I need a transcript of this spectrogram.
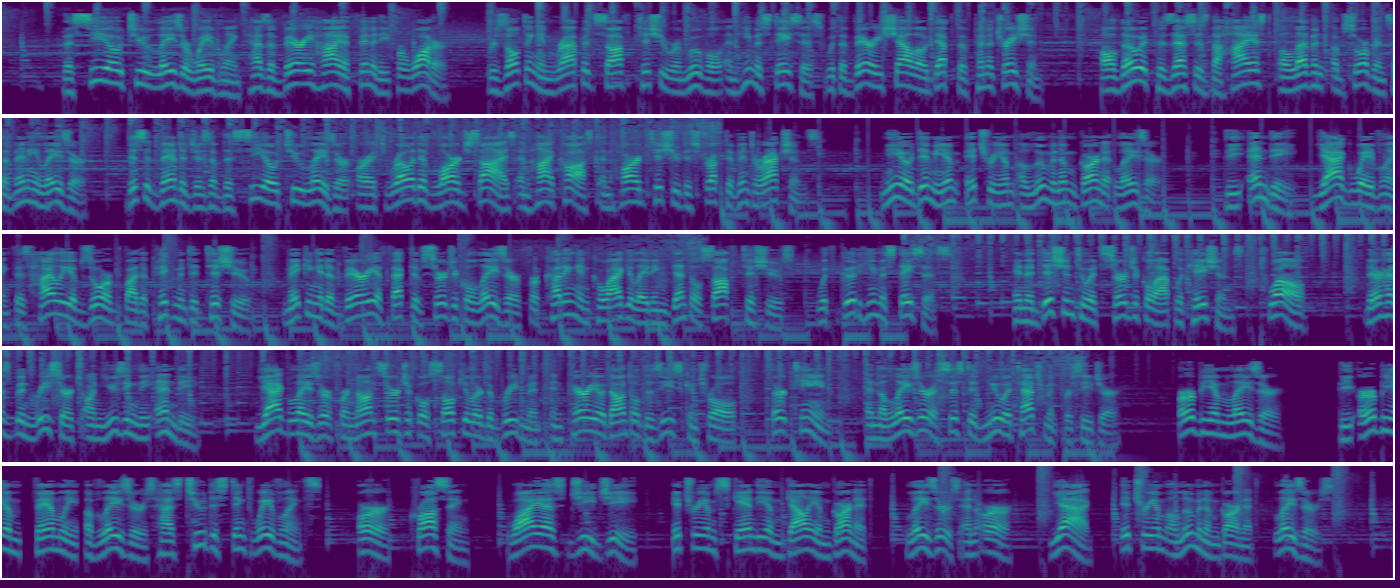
The CO2 laser wavelength has a very high affinity for water, resulting in rapid soft tissue removal and hemostasis with a very shallow depth of penetration. Although it possesses the highest 11 absorbance of any laser, disadvantages of the CO2 laser are its relative large size and high cost and hard tissue destructive interactions. Neodymium yttrium aluminum garnet laser. The ND, YAG wavelength is highly absorbed by the pigmented tissue, making it a very effective surgical laser for cutting and coagulating dental soft tissues, with good hemostasis. In addition to its surgical applications, 12, there has been research on using the ND, YAG laser for non-surgical sulcular debridement in periodontal disease control, 13, and the laser-assisted new attachment procedure. Erbium laser. The erbium family of lasers has two distinct wavelengths, ER, crossing, YSGG, yttrium scandium gallium garnet, lasers and ER, YAG, yttrium aluminum garnet, lasers.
